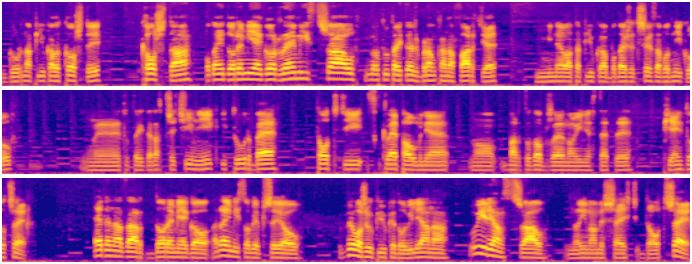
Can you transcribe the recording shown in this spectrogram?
Górna piłka do Koszty. Koszta, podanie do Remiego, Remi strzał. No tutaj też bramka na farcie. Minęła ta piłka bodajże trzech zawodników. Yy, tutaj teraz przeciwnik i Turbe. Totti sklepał mnie. No bardzo dobrze, no i niestety 5 do 3. Eden Hazard do Remiego, Remi sobie przyjął. Wyłożył piłkę do Williana. Willian strzał. No i mamy 6 do 3.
